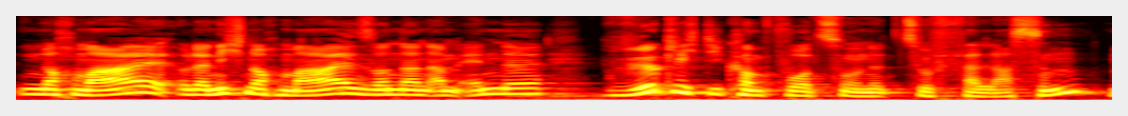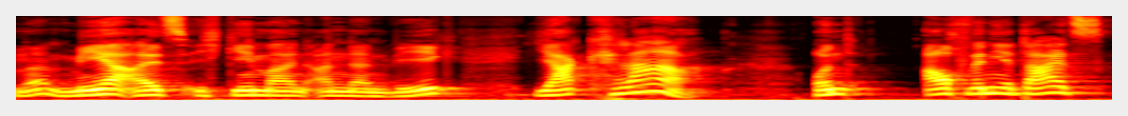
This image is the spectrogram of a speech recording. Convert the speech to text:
nochmal oder nicht nochmal, sondern am Ende wirklich die Komfortzone zu verlassen, ne? mehr als ich gehe mal einen anderen Weg. Ja klar. Und auch wenn ihr da jetzt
